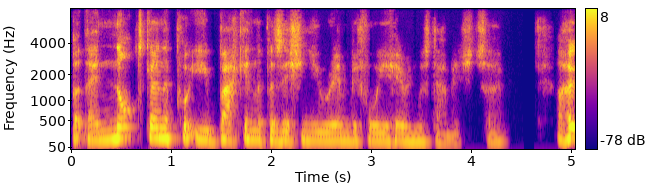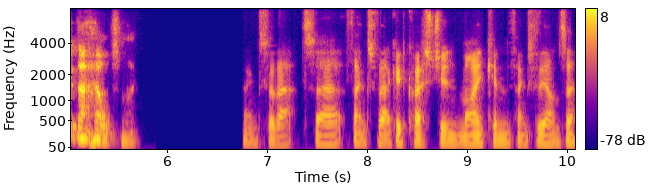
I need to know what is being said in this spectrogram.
but they're not going to put you back in the position you were in before your hearing was damaged. So I hope that helps, Mike. Thanks for that. Uh, thanks for that. Good question, Mike, and thanks for the answer.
